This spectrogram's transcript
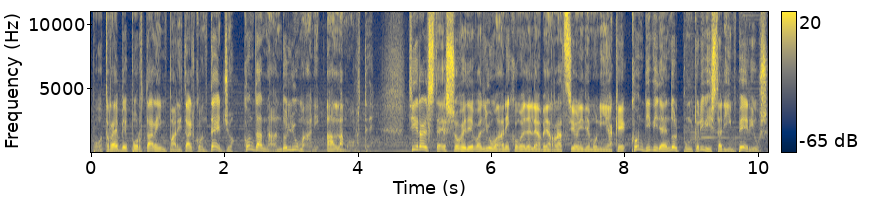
Potrebbe portare in parità il conteggio, condannando gli umani alla morte. Tyrell stesso vedeva gli umani come delle aberrazioni demoniache, condividendo il punto di vista di Imperius,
